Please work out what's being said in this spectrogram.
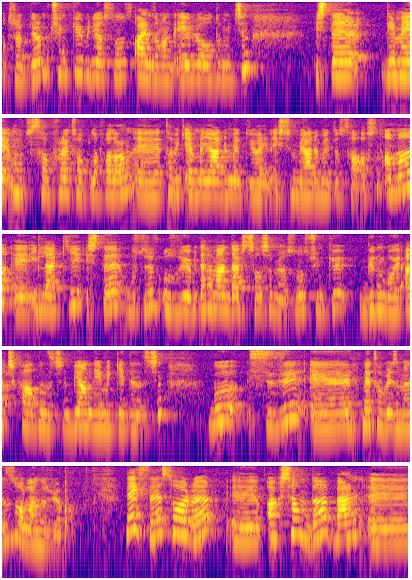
oturabiliyorum. Çünkü biliyorsunuz aynı zamanda evli olduğum için işte yemeği mutlu sofraya topla falan. E, tabii ki Emre yardım ediyor yani eşim yardım ediyor sağ olsun. Ama e, illaki işte bu süreç uzuyor. Bir de hemen ders çalışamıyorsunuz. Çünkü gün boyu aç kaldığınız için, bir anda yemek yediğiniz için bu sizi e, metabolizmanızı zorlandırıyor. Neyse sonra e, akşam da ben e,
